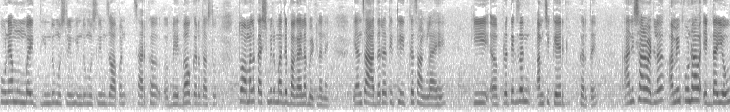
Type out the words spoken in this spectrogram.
पुण्या मुंबईत हिंदू मुस्लिम हिंदू मुस्लिम जो आपण सारखं भेदभाव करत असतो तो आम्हाला काश्मीरमध्ये बघायला भेटला नाही. यांचा आदर तिथे इतकं चांगलं आहे की प्रत्येकजण आमची केअर करते आणि छान वाटलं आम्ही पुन्हा एकदा येऊ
